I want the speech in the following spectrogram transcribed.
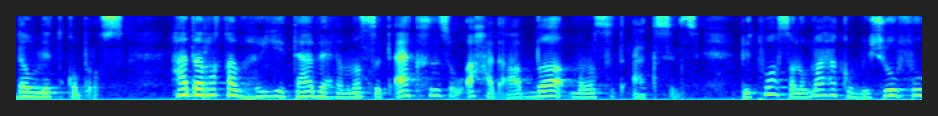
دولة قبرص. هذا الرقم هي تابع لمنصة Exness وأحد أعضاء منصة Exness بيتواصلوا معك وبيشوفوا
